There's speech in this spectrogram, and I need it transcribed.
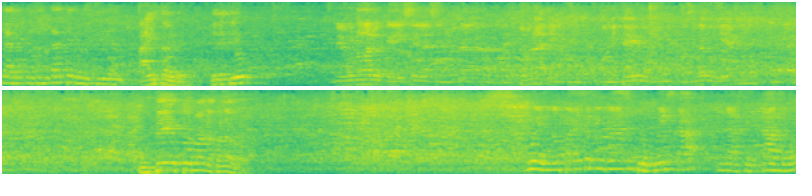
la representante de los estudiantes. Ahí está bien. Directivo. Me uno a lo que dice la señora rectora, el comité de gobierno, de gobierno. Ustedes toman la palabra. Bueno, nos parece muy buena su propuesta la aceptamos.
